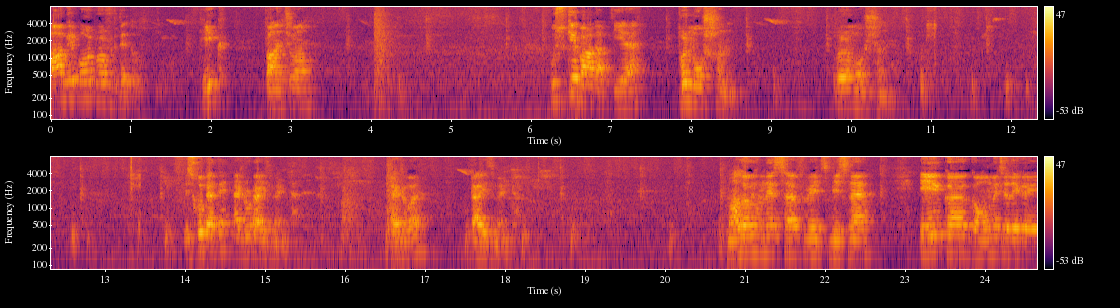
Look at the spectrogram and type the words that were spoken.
आगे और प्रॉफिट दे दो। ठीक? पांचवा। उसके बाद आती है प्रमोशन प्रमोशन इसको कहते हैं एडवर्टाइजमेंट एडवर्टाइजमेंट मान लो हमने सर्फ बेचना है। एक गाँव में चले गए।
